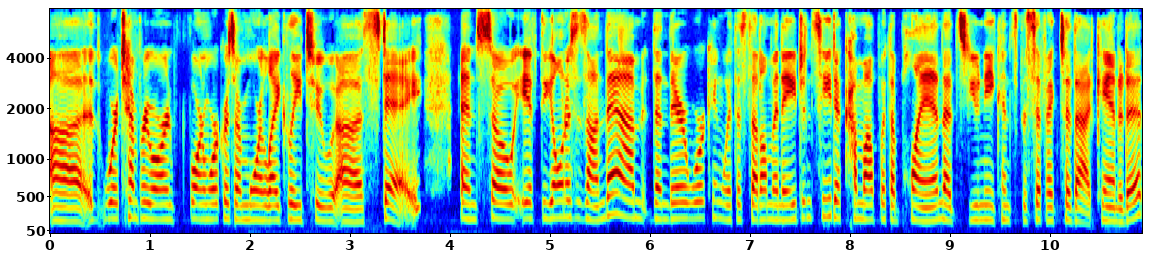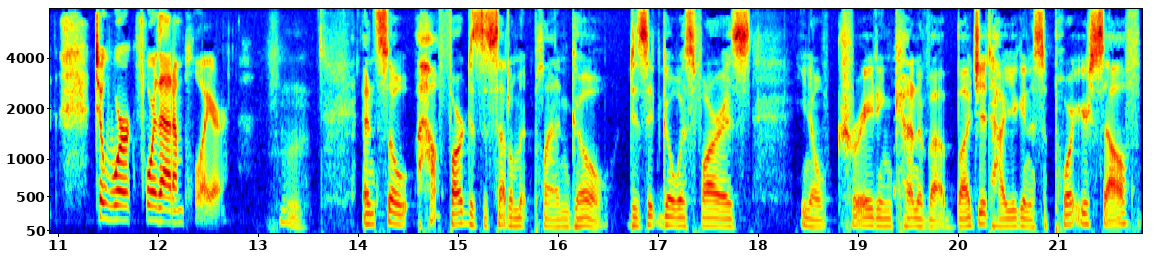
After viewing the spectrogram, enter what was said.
uh, where temporary foreign workers are more likely to uh, stay. And so if the onus is on them then they're working with a settlement agency to come up with a plan that's unique and specific to that candidate to work for that employer Hmm. And so, how far does the settlement plan go? Does it go as far as, you know, creating kind of a budget, how you're going to support yourself,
